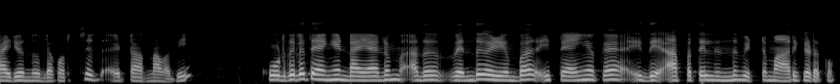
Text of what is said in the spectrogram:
കാര്യമൊന്നുമില്ല. കുറച്ച് ഇട്ടാർന്നാൽ മതി. കൂടുതൽ തേങ്ങ ഉണ്ടായാലും അത് വെന്ത് കഴിയുമ്പോൾ ഈ തേങ്ങയൊക്കെ ഇത് അപ്പത്തിൽ നിന്ന് വിട്ട് മാറി കിടക്കും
